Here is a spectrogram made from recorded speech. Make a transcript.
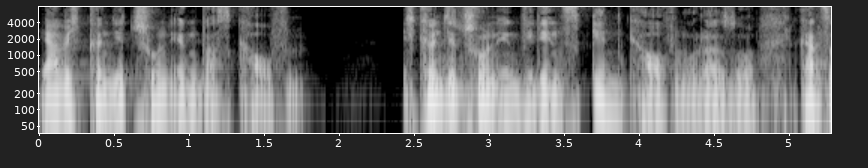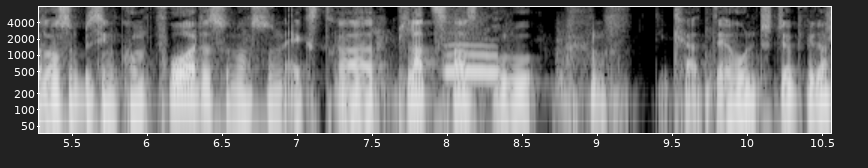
ja, aber ich könnte jetzt schon irgendwas kaufen. Ich könnte jetzt schon irgendwie den Skin kaufen oder so. Du kannst dann auch so ein bisschen Komfort, dass du noch so einen extra Platz hast, wo du die Kat der Hund stirbt wieder,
